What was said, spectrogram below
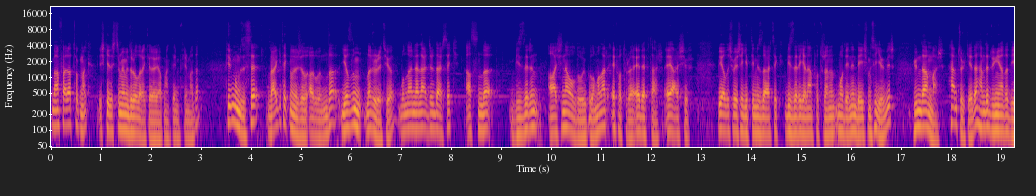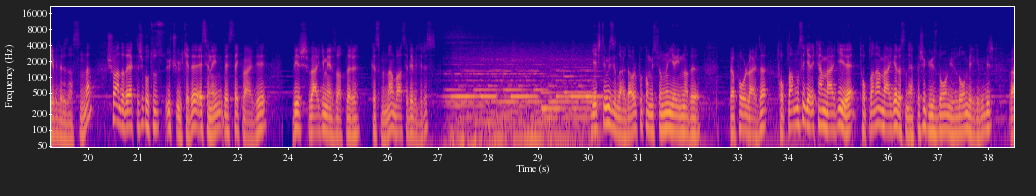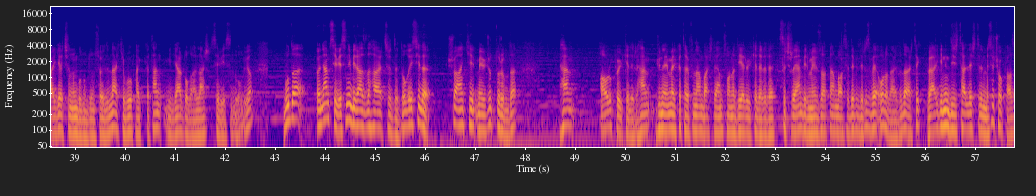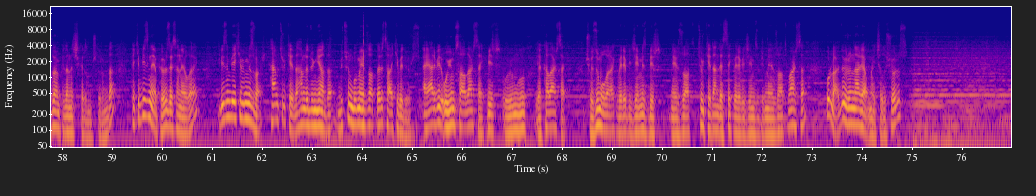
Ben Ferhat Tokmak, iş geliştirme müdürü olarak görev yapmaktayım firmada. Firmamız ise vergi teknoloji alanında yazılımlar üretiyor. Bunlar nelerdir dersek aslında bizlerin aşina olduğu uygulamalar e-fatura, e-defter, e-arşiv. Bir alışverişe gittiğimizde artık bizlere gelen faturanın modelinin değişmesi gibi bir gündem var. Hem Türkiye'de hem de dünyada diyebiliriz aslında. Şu anda da yaklaşık 33 ülkede SNA'in destek verdiği bir vergi mevzuatları kısmından bahsedebiliriz. Geçtiğimiz yıllarda Avrupa Komisyonu'nun yayınladığı raporlarda toplanması gereken vergi ile toplanan vergi arasında yaklaşık %10, %11 gibi bir vergi açığının bulunduğunu söylediler ki bu hakikaten milyar dolarlar seviyesinde oluyor. Bu da önem seviyesini biraz daha artırdı. Dolayısıyla şu anki mevcut durumda hem Avrupa ülkeleri hem Güney Amerika tarafından başlayan sonra diğer ülkelere de sıçrayan bir mevzuattan bahsedebiliriz ve oralarda da artık verginin dijitalleştirilmesi çok fazla ön plana çıkarılmış durumda. Peki biz ne yapıyoruz SNA olarak? Bizim bir ekibimiz var. Hem Türkiye'de hem de dünyada bütün bu mevzuatları takip ediyoruz. Eğer bir uyum sağlarsak, bir uyumluluk yakalarsak, çözüm olarak verebileceğimiz bir mevzuat, Türkiye'den destek verebileceğimiz bir mevzuat varsa buralarda ürünler yapmaya çalışıyoruz.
